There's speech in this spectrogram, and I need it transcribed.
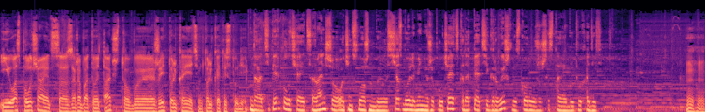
И у вас получается зарабатывать так, чтобы жить только этим, только этой студией. Да, теперь получается. Раньше очень сложно было. Сейчас более-менее уже получается, когда 5 игр вышло, и скоро уже шестая будет выходить. Угу.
